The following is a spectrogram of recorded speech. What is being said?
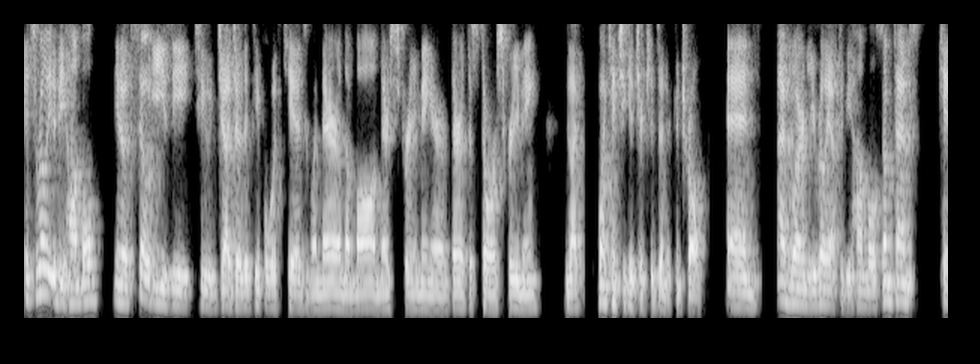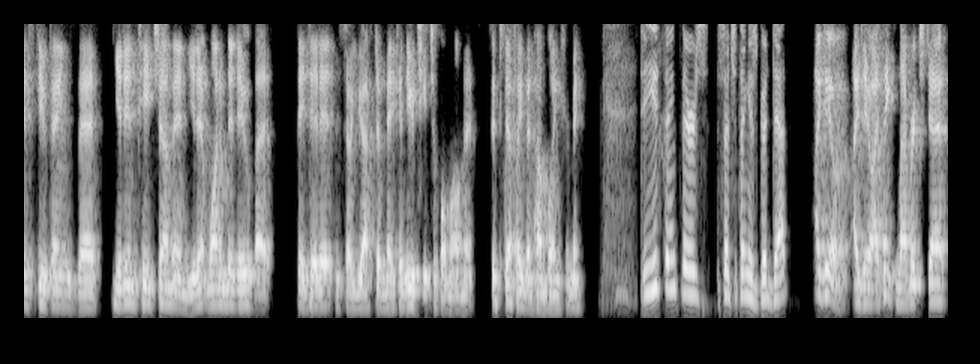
it's really to be humble. You know, it's so easy to judge other people with kids when they're in the mall and they're screaming or they're at the store screaming. You're like, why can't you get your kids under control? And I've learned you really have to be humble. Sometimes kids do things that you didn't teach them and you didn't want them to do, but they did it. And so you have to make a new teachable moment. It's definitely been humbling for me. Do you think there's such a thing as good debt? I do. I do. I think leverage debt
